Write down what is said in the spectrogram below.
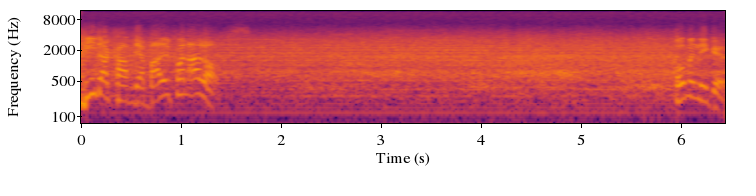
Wieder kam der Ball von Alofs. Rummenigge.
